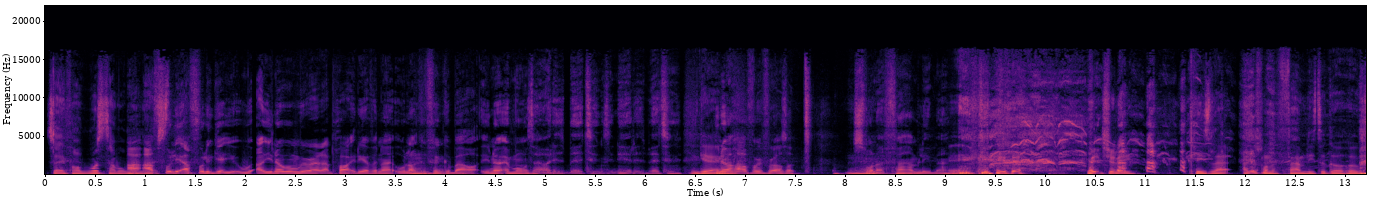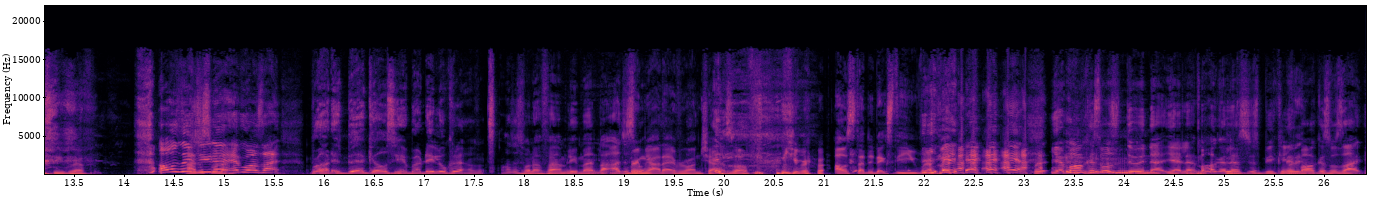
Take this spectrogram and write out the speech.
So if I was to have a one I, I fully, I fully get you. Uh, You know, when we were at that party the other night, all Mm. I could think about, you know, everyone was like, "Oh, there's bad things in here, there's bad things." Yeah. You know, halfway through, I was like, "I just want a family, man." Literally. He's like, I just want a family to go home to, bruv. I was literally just there. wanna- Everyone's like, "Bro, there's bad girls here, bro." They look at. it. I just want a family, man. Like, I just Bring me out of that everyone chat as well. I was standing next to you, bro. yeah, yeah, Marcus wasn't doing that. Yeah, let, Marcus, let's just be clear. Marcus was like,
